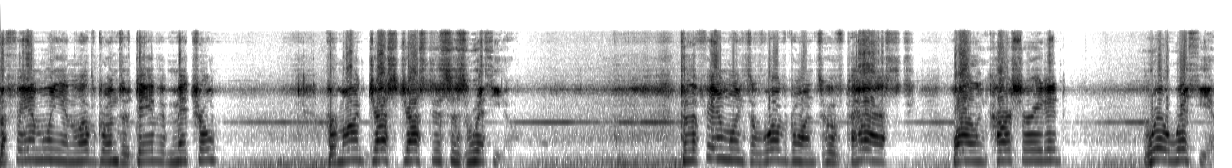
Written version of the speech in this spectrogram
The family and loved ones of David Mitchell, Vermont Just Justice is with you. To the families of loved ones who have passed while incarcerated, we're with you.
